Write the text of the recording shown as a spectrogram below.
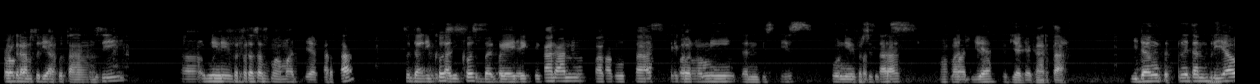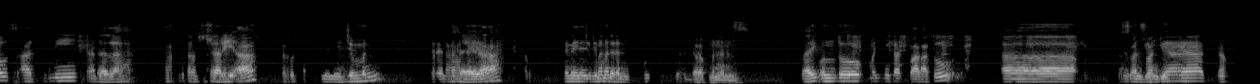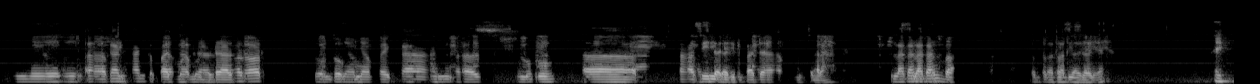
program studi akuntansi uh, Universitas Muhammadiyah Jakarta sekaligus sebagai dekan Fakultas Ekonomi dan Bisnis Universitas Muhammadiyah Yogyakarta. Bidang penelitian beliau saat ini adalah akuntansi syariah, akuntansi manajemen, daerah, manajemen dan governance. Baik untuk menyingkat waktu, uh, selanjutnya kami uh, berikan kepada moderator untuk menyampaikan uh, seluruh uh, presentasi daripada bicara. Silakan, Silakan. Rizal ya. Baik.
